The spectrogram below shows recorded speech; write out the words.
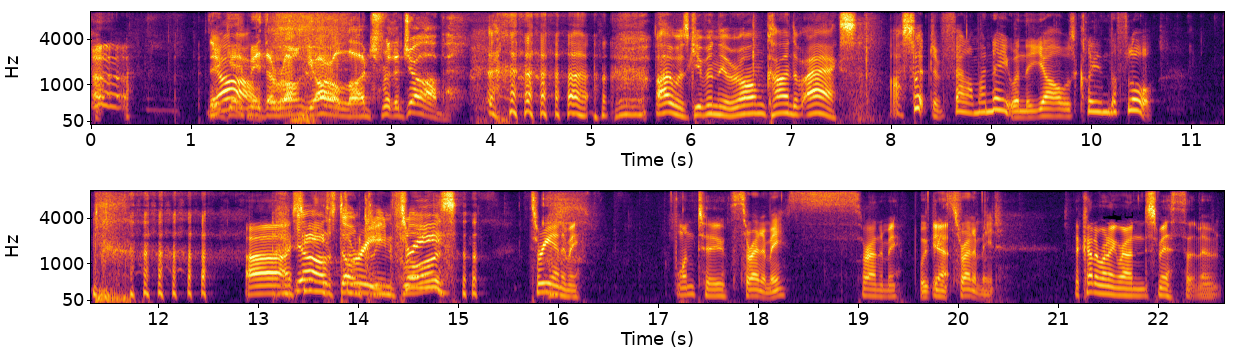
They Jarl. gave me the wrong Jarl lodge for the job. I was given the wrong kind of axe. I slipped and fell on my knee when the Jarl was cleaning the floor. Uh, I see don't three. clean floors. Three enemy. One, two, three enemy. We've been Yeah. threnemied. They're kind of running around Smith at the moment.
